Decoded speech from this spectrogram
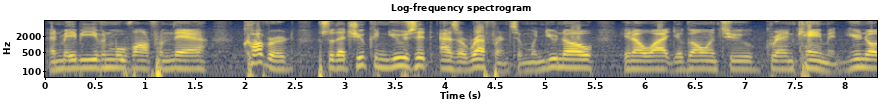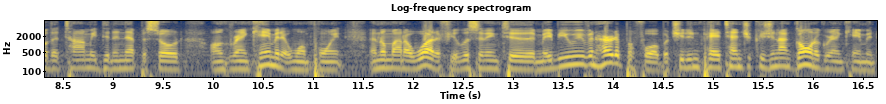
and maybe even move on from there covered so that you can use it as a reference. And when you know, you know what, you're going to Grand Cayman, you know that Tommy did an episode on Grand Cayman at one point, and no matter what, if you're listening to, maybe you even heard it before, but you didn't pay attention because you're not going to Grand Cayman,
